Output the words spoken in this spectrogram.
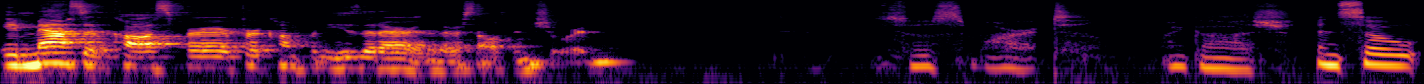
a massive cost for, for companies that are that are self-insured. So smart. My gosh. And so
